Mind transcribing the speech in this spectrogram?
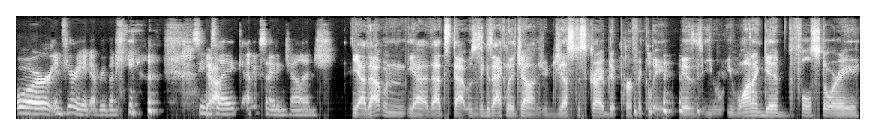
or infuriate everybody seems yeah. like an exciting challenge. Yeah, that one. Yeah, that's that was exactly the challenge. You just described it perfectly. is you you want to give the full story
